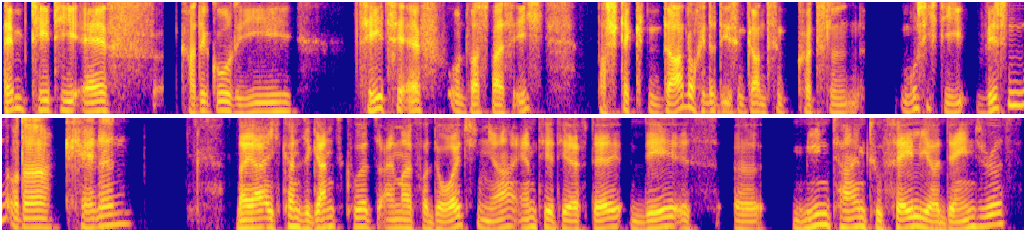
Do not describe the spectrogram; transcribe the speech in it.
MTTF, Kategorie, CCF und was weiß ich. Was steckt denn da noch hinter diesen ganzen Kürzeln? Muss ich die wissen oder kennen? Naja, ich kann sie ganz kurz einmal verdeutschen. Ja, MTTFD ist äh, Mean Time to Failure Dangerous,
